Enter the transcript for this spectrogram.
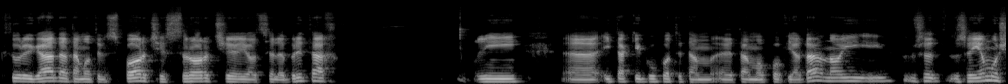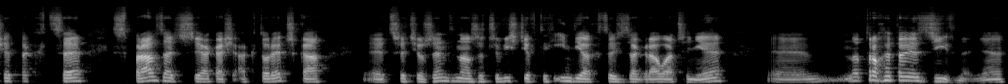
który gada tam o tym sporcie, srorcie i o celebrytach i, e, i takie głupoty tam, e, tam opowiada. No i że, że jemu się tak chce sprawdzać, czy jakaś aktoreczka e, trzeciorzędna rzeczywiście w tych Indiach coś zagrała, czy nie. E, No trochę to jest dziwne, nie?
